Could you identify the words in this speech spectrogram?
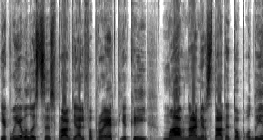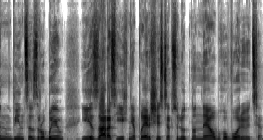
Як виявилось, це справді альфа-проект, який мав намір стати топ-1, він це зробив, і зараз їхня першість абсолютно не обговорюється.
